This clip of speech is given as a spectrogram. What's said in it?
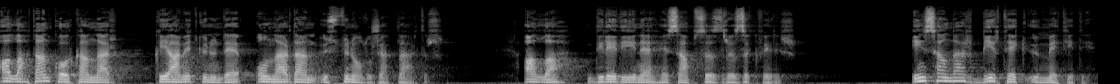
Allah'tan korkanlar, kıyamet gününde onlardan üstün olacaklardır. Allah dilediğine hesapsız rızık verir. İnsanlar bir tek ümmet idi.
